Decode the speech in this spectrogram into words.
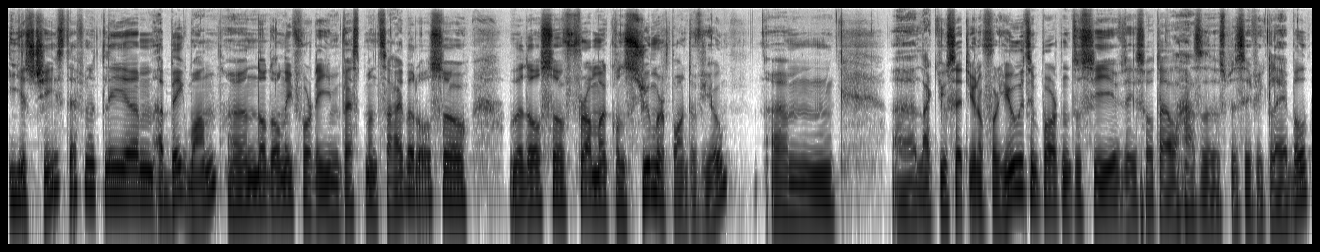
ESG is definitely um, a big one, uh, not only for the investment side, but also but also from a consumer point of view. Um, uh, like you said, you know, for you it's important to see if this hotel has a specific label.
